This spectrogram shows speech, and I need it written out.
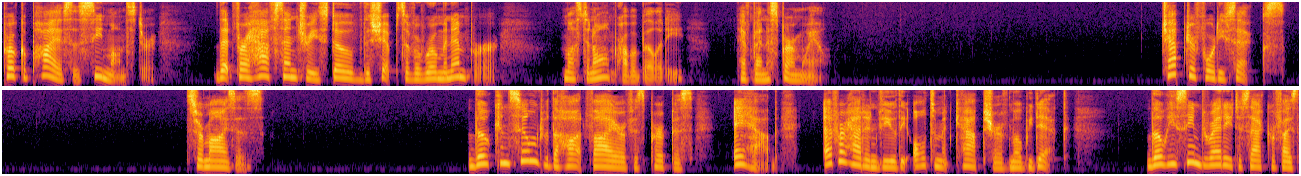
Procopius's sea monster, that for a half century stove the ships of a Roman emperor, must in all probability have been a sperm whale. Chapter 46 Surmises Though consumed with the hot fire of his purpose, Ahab ever had in view the ultimate capture of Moby Dick though he seemed ready to sacrifice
